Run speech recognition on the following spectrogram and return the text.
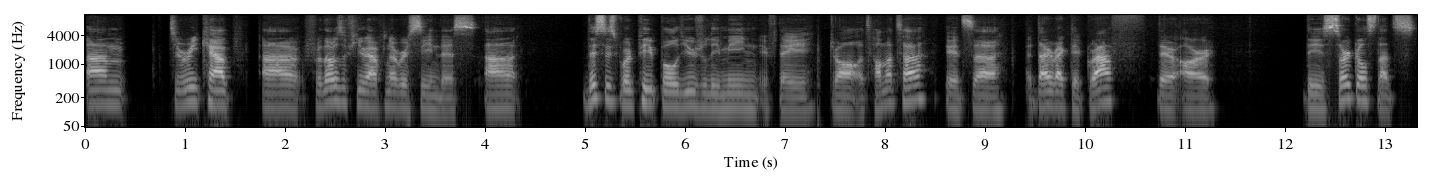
um, to recap, uh, for those of you who have never seen this, uh, this is what people usually mean if they draw automata. It's a, a directed graph. There are these circles, that's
